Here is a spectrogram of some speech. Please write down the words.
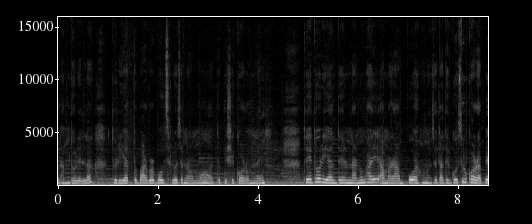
আলহামদুলিল্লাহ। তো রিয়াদ তো বারবার বলছিল যে না নাম্মা, অত বেশি গরম নেই। তো এই তো রিয়াদের নানু ভাই, আমার আব্বু, এখন হচ্ছে তাদের গোসল করাবে।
